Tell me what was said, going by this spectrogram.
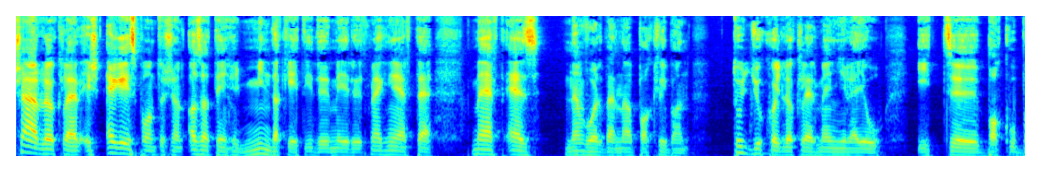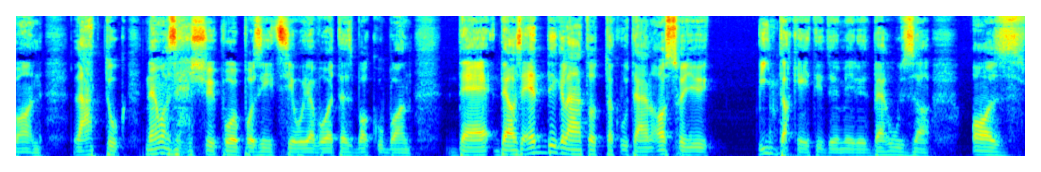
Charles Leclerc, és egész pontosan az a tény, hogy mind a két időmérőt megnyerte, mert ez nem volt benne a pakliban. tudjuk, hogy Lökler mennyire jó itt Bakuban. Láttuk, nem az első polpozíciója volt ez Bakuban, de, de az eddig látottak után az, hogy ő mind a két időmérőt behúzza, az,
